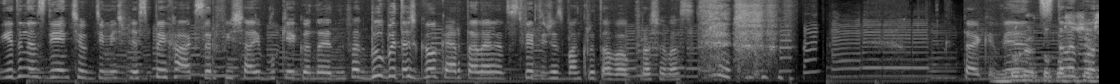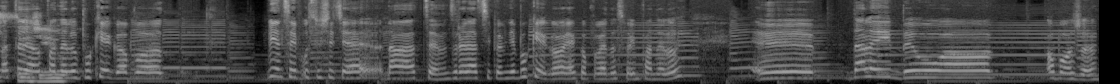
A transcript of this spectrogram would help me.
jedynym zdjęciu, gdzie mieliśmy Spycha, Axerfisha i Bukiego na jednym fot, byłby też go-kart, ale stwierdził, że zbankrutował, proszę was. tak, więc to prostu by było na tyle o panelu Bukiego, bo więcej usłyszycie na tym, z relacji pewnie Bukiego, jak opowiada o swoim panelu. Yy, dalej było... O Boże,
